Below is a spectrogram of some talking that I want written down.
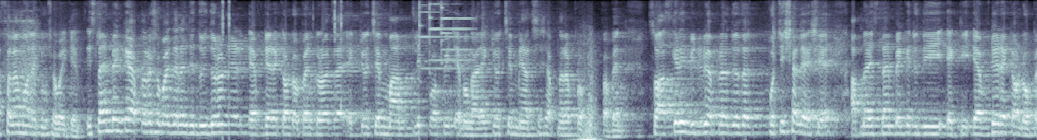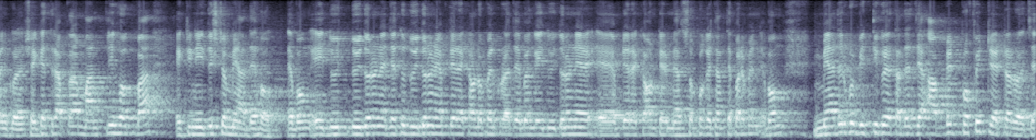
আসসালামু আলাইকুম সবাইকে। ইসলাম ব্যাংকে আপনারা সবাই জানেন যে দুই ধরনের এফডিআর অ্যাকাউন্ট ওপেন করা যায়। একটি হচ্ছে মান্থলি প্রফিট এবং আরেকটি হচ্ছে মেয়াদ শেষে আপনারা প্রফিট পাবেন। সো আজকের এই ভিডিওটি আপনারা দু পঁচিশ সালে এসে আপনার ইসলাম ব্যাংকে যদি একটি এফডিআর অ্যাকাউন্ট ওপেন করেন, সেক্ষেত্রে আপনারা মান্থলি হোক বা একটি নির্দিষ্ট মেয়াদে হোক এবং এই দুই দুই ধরনের, যেহেতু দুই ধরনের এফডিআর অ্যাকাউন্ট ওপেন করা যায় এবং এই দুই ধরনের এফডিআর অ্যাকাউন্টের মেয়াদ সম্পর্কে জানতে পারবেন এবং মেয়াদের উপর ভিত্তি করে তাদের যে আপডেট প্রফিট রেটটা রয়েছে,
